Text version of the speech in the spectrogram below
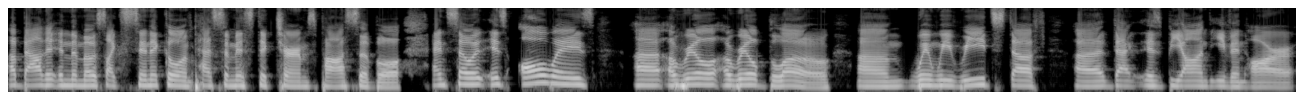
about it in the most like cynical and pessimistic terms possible and so it is always uh, a real a real blow um, when we read stuff uh, that is beyond even our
